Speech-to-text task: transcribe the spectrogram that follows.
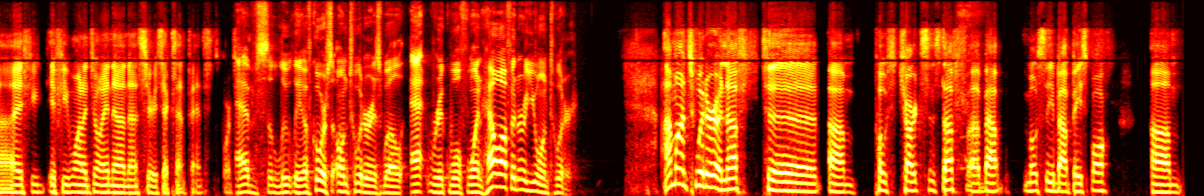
Uh, if you if you want to join on uh, SiriusXM Fantasy Sports. Absolutely. Of course, on Twitter as well, at Rick Wolf One. How often are you on Twitter? I'm on Twitter enough to um, post charts and stuff about mostly about baseball, um,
